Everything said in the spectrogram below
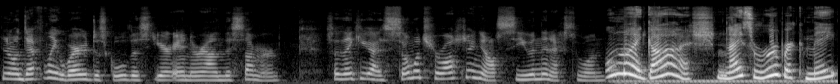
And I'll definitely wear it to school this year and around this summer. So thank you guys so much for watching, and I'll see you in the next one. Oh my gosh, nice rubric, mate.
